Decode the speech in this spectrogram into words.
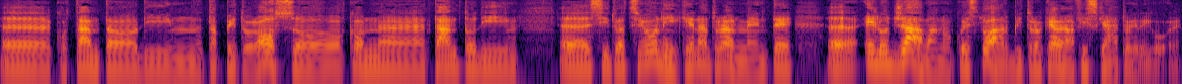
eh, con tanto di mm, tappeto rosso, con eh, tanto di eh, situazioni che naturalmente eh, elogiavano questo arbitro che aveva fischiato il rigore.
